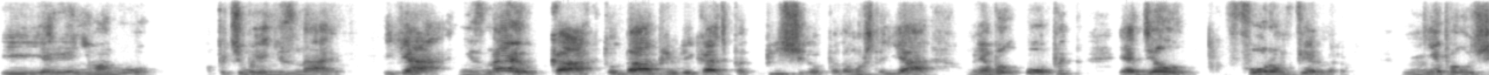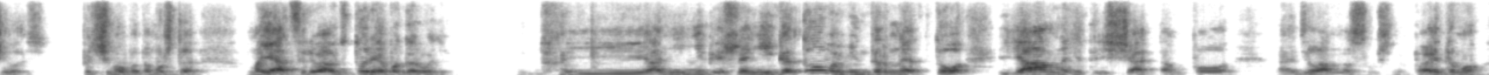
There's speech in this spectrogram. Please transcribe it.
И я говорю, я не могу. А почему? Я не знаю я не знаю, как туда привлекать подписчиков, потому что я, у меня был опыт, я делал форум фермеров, не получилось. Почему? Потому что моя целевая аудитория в огороде. И они, не, если они готовы в интернет, то явно не трещать там по а, делам насущным. Поэтому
